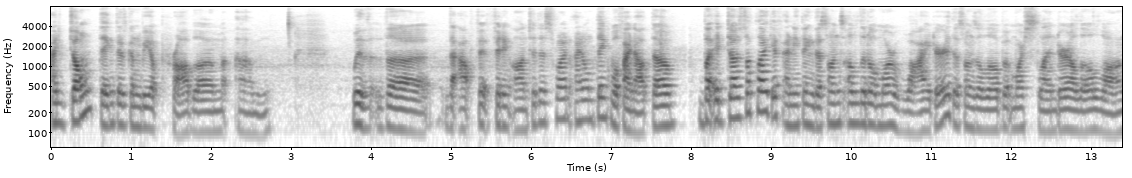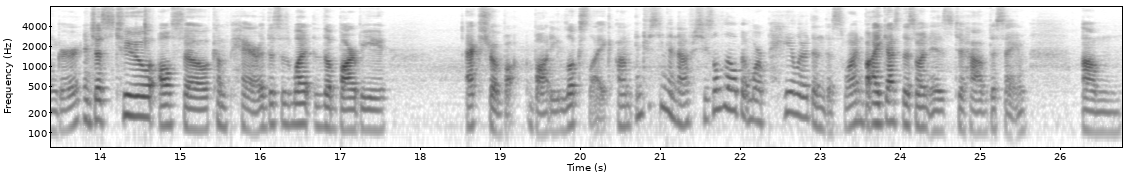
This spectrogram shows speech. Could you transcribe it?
I don't think there's going to be a problem um, with the the outfit fitting onto this one. I don't think. We'll find out though. But it does look like, if anything, this one's a little more wider. This one's a little bit more slender, a little longer. And just to also compare, this is what the Barbie extra bo body looks like. Um, interesting enough, she's a little bit more paler than this one, but I guess this one is to have the same um,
